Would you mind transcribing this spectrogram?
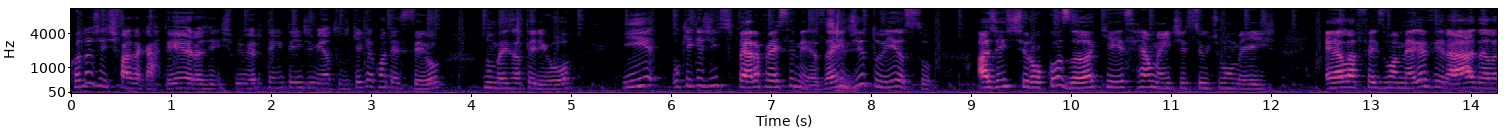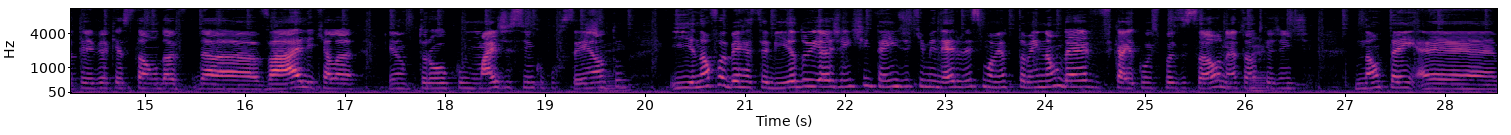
quando a gente faz a carteira, a gente primeiro tem entendimento do que, que aconteceu no mês anterior e o que, que a gente espera para esse mês. Aí, dito isso, a gente tirou COSAN, que esse, realmente esse último mês ela fez uma mega virada, ela teve a questão da, da Vale, que ela entrou com mais de 5%. Sim. E não foi bem recebido e a gente entende que minério nesse momento também não deve ficar com exposição, né? Tanto Sim. que a gente não tem é,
